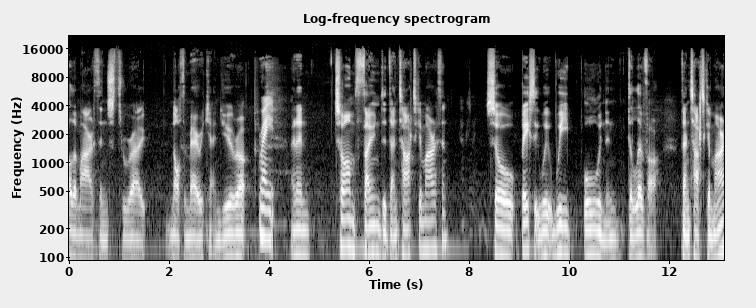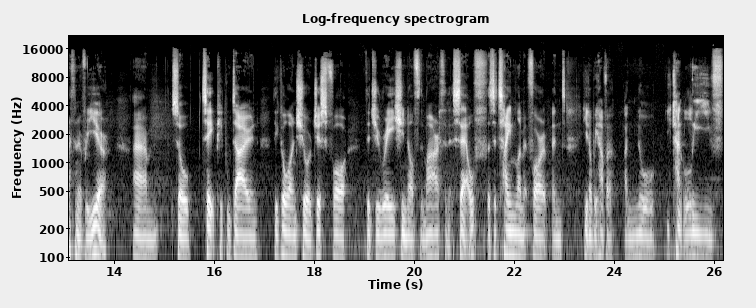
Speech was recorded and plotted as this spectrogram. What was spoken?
other marathons throughout North America and Europe. Right. And then Tom founded the Antarctica Marathon. So basically, we, we own and deliver the Antarctica Marathon every year. Um, so take people down, they go on shore just for the duration of the marathon itself. There's a time limit for it, and you know we have a, a no. You can't leave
